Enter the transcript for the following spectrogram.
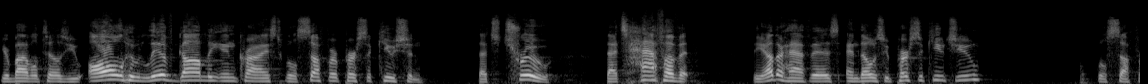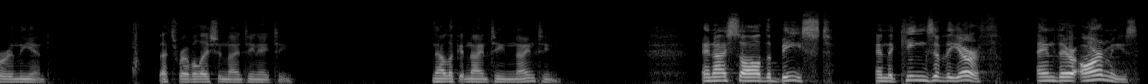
your Bible tells you all who live godly in Christ will suffer persecution. That's true. That's half of it. The other half is, and those who persecute you will suffer in the end. That's Revelation 19:18. Now look at 19:19. And I saw the beast and the kings of the earth and their armies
